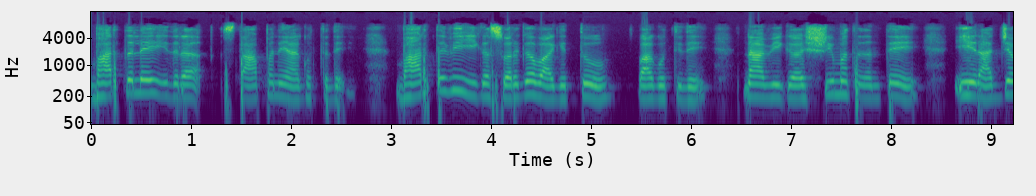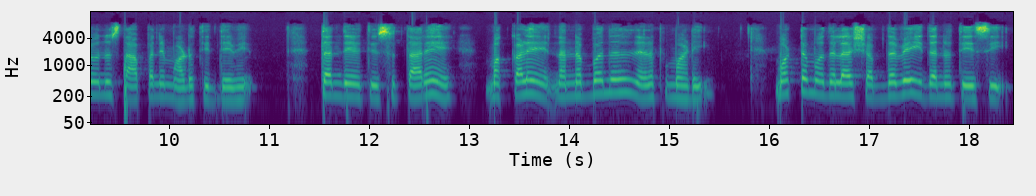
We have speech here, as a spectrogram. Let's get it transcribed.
ಭಾರತದಲ್ಲೇ ಇದರ ಸ್ಥಾಪನೆ ಆಗುತ್ತದೆ ಭಾರತವೇ ಈಗ ಸ್ವರ್ಗವಾಗಿತ್ತು. ವಾಗುತ್ತಿದೆ. ನಾವೀಗ ಶ್ರೀಮತದಂತೆ ಈ ರಾಜ್ಯವನ್ನು ಸ್ಥಾಪನೆ ಮಾಡುತ್ತಿದ್ದೇವೆ. ತಂದೆ ತಿಳಿಸುತ್ತಾರೆ, ಮಕ್ಕಳೇ, ನನ್ನೊಬ್ಬನನ್ನು ನೆನಪು ಮಾಡಿ. ಮೊಟ್ಟ ಮೊದಲ ಶಬ್ದವೇ ಇದನ್ನು ತಿಳಿಸಿ.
